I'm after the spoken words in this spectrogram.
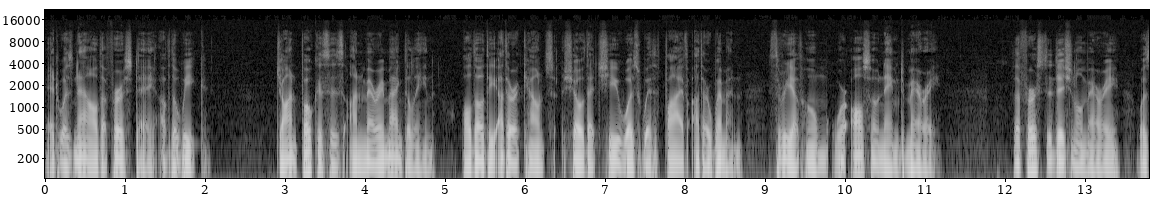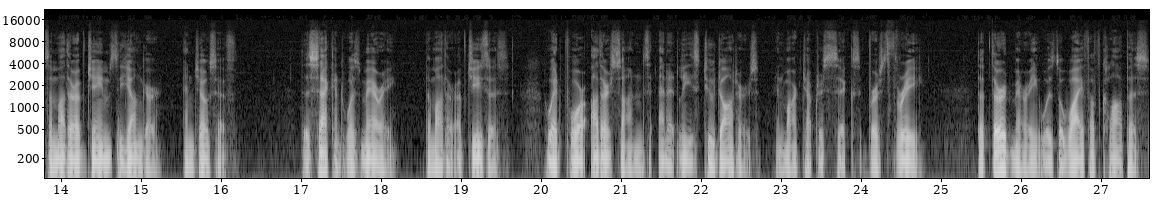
It was now the first day of the week. John focuses on Mary Magdalene, although the other accounts show that she was with five other women, three of whom were also named Mary. The first additional Mary was the mother of James the Younger and Joseph. The second was Mary, the mother of Jesus, who had four other sons and at least two daughters, in Mark chapter 6, verse 3. The third Mary was the wife of Clopas.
